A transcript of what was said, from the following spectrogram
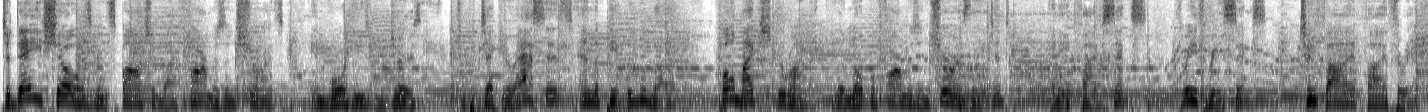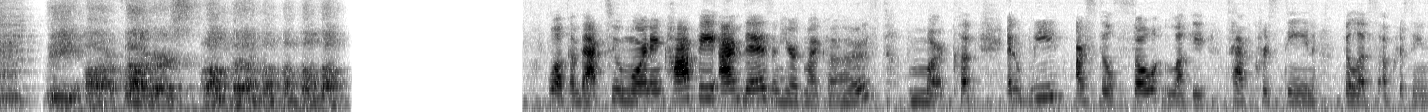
Today's show has been sponsored by Farmers Insurance in Voorhees, New Jersey. To protect your assets and the people you love, call Mike Skoranek, your local Farmers Insurance agent, at 856 336 2553. We are farmers. Bum, bum, bum. Welcome back to Morning Coffee. I'm Diz, and here's my co-host, Mark Cook, and we are still so lucky to have Christine Phillips of Christine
